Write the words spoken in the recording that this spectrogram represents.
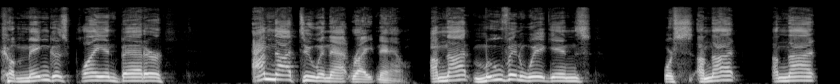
Kuminga's playing better. I'm not doing that right now. I'm not moving Wiggins or I'm not I'm not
